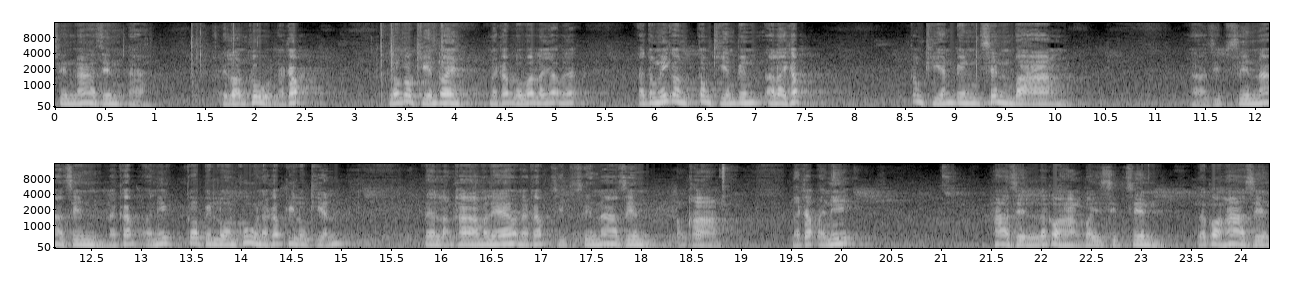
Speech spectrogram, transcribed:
เซนห้าเซนอ่าเป็นรอนคู่นะครับเราก็เขียนไป นะครับ เราวัดระยะไปแล้วแต่ตรงนี้ก็ต้องเขียนเป็นอะไรครับ ต้องเขียนเป็นเส้นบางอ่าสิบเซนห้าเซนนะครับ อันนี้ก็เป็นรอนคู่นะครับที่เราเขียนแต่หลังคามาแล้วนะครับสิบเซนห้าเซนหลังคานะครับ อันนี้ห้าเซนแล้วก็ห่างไปสิบเซนแล้วก็ห้าเซน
